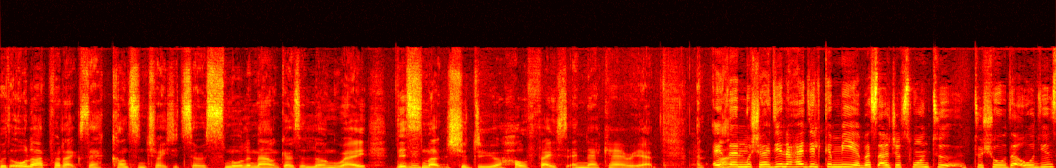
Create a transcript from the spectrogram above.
with all our products, they're concentrated. So a small amount goes a long way. This much should do your whole face and neck area. And I- اذا مشاهدينا هذه الكميه بس I just want to to show the audience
